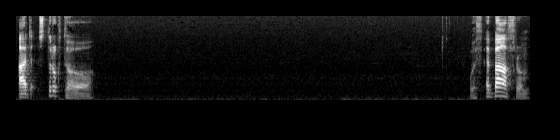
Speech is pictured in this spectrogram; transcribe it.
ad structo. With a bathroom.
